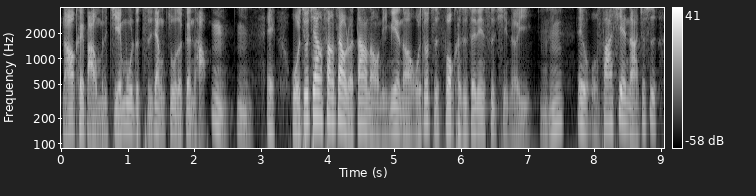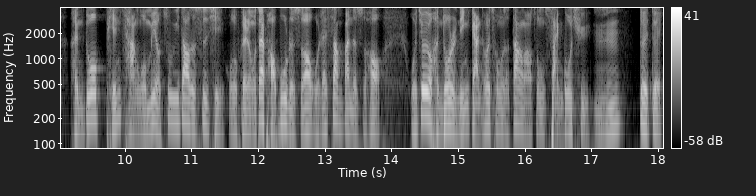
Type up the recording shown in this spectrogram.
然后可以把我们的节目的质量做得更好。嗯嗯，哎，我就这样放在我的大脑里面呢，我就只 focus 这件事情而已。嗯哼，哎，我发现呐，就是很多平常我没有注意到的事情，我可能我在跑步的时候，我在上班的时候，我就有很多的灵感会从我的大脑中闪过去。嗯哼。对对，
